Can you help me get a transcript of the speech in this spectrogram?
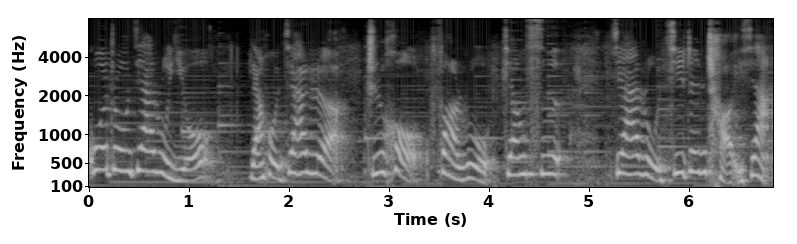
锅中加入油，然后加热之后放入姜丝，加入鸡胗炒一下，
